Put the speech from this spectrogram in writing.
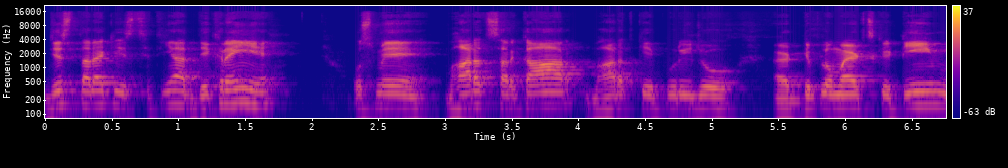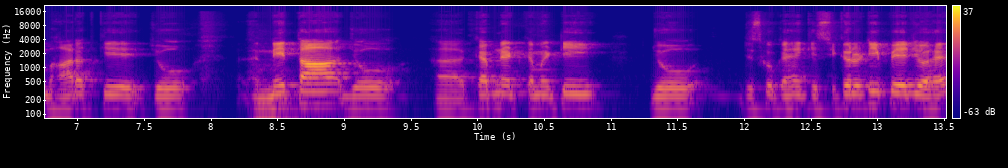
जिस तरह की स्थितियाँ दिख रही हैं उसमें भारत सरकार, भारत की पूरी जो डिप्लोमेट्स की टीम भारत के जो नेता, जो कैबिनेट कमेटी जो जिसको कहें कि सिक्योरिटी पे जो है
